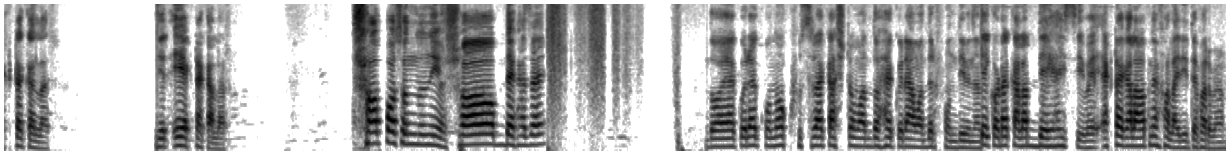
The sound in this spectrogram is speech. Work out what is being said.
একটা কালার। যে এ একটা কালার। সব পছন্দনীয়, সব দেখা যায়। দয়া করে কোনো খুচরা কাস্টমার দয়া করে আমাদের ফোন দিবেন না। কটা কালার দেখাইছি ভাই, একটা কালার আপনি ফলাই দিতে পারবেন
